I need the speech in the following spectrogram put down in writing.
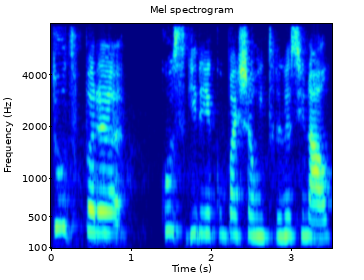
tudo para conseguirem a compaixão internacional,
